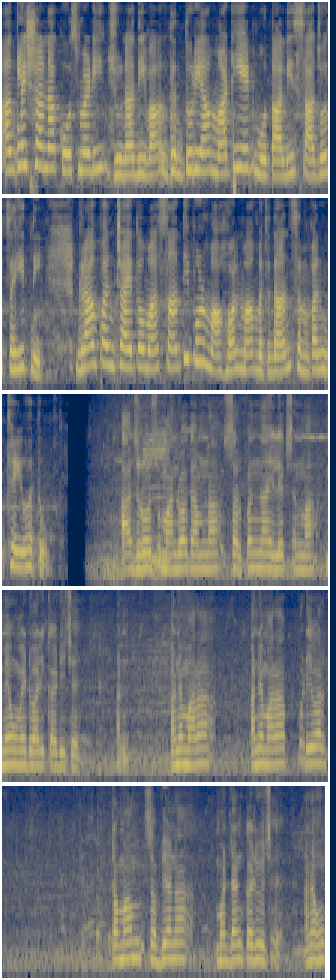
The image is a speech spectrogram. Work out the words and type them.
અંકલેશ્વરના કોસમડી જૂના દીવા ધંતુરિયા, માટીએટ, મોતાલી, સાજોદ સહિતની ગ્રામ પંચાયતોમાં શાંતિપૂર્ણ માહોલમાં મતદાન સંપન્ન થયું હતું. આજ રોજ માંડવા ગામના સરપંચના ઇલેક્શનમાં મેં ઉમેદવારી કરી છે. અને મારા અને મારા પરિવાર તમામ સભ્યના મતદાન કર્યું છે. અને હું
